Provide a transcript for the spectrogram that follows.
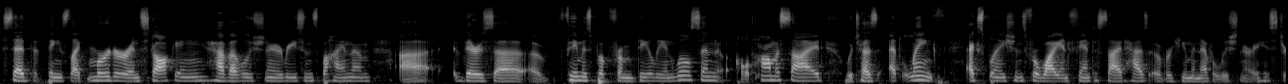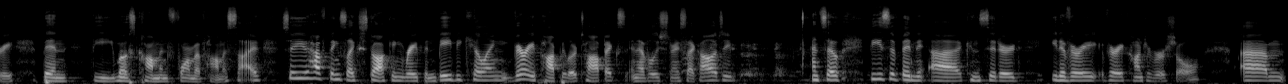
said that things like murder and stalking have evolutionary reasons behind them. Uh, there's a, a, famous book from Daly and Wilson called Homicide, which has at length explanations for why infanticide has over human evolutionary history been the most common form of homicide. So you have things like stalking, rape, and baby killing, very popular topics in evolutionary psychology. And so these have been uh, considered, you know, very, very controversial. Um,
